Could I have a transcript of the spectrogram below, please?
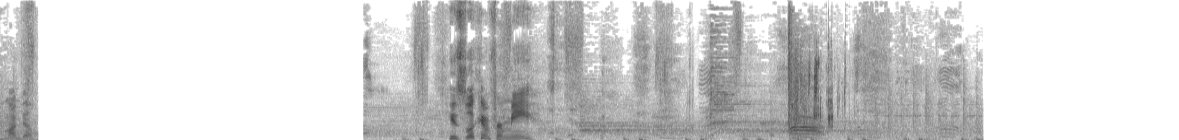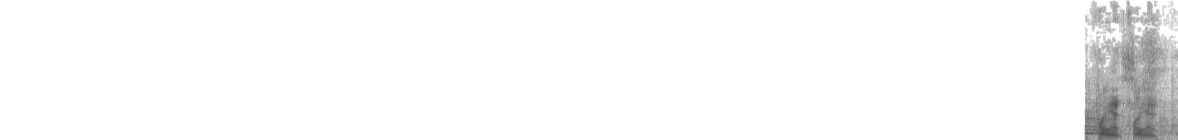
Come on, Bill. He's looking for me. Crawl out, crawl out.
